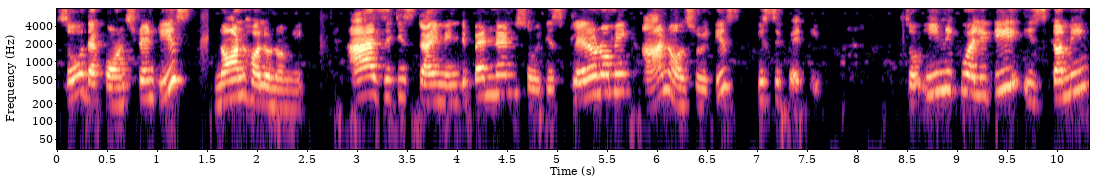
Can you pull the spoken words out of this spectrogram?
so the constraint is non-holonomic. As it is time independent, so it is scleronomic and also it is dissipative. So inequality is coming.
